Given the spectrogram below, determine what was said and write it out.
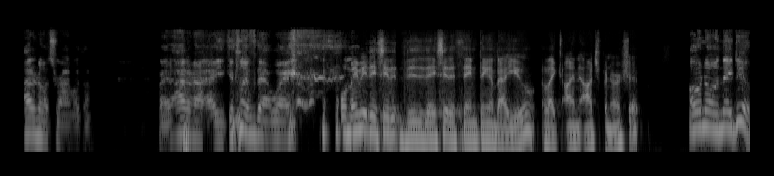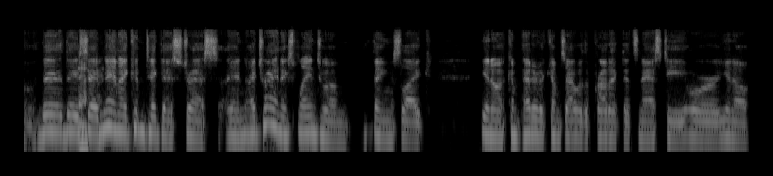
I don't know what's wrong with them. Right? I don't know how you can live that way. well maybe they say that did they say the same thing about you like on entrepreneurship Oh no, and they do. They they Yeah. say, "Man, I couldn't take that stress." And I try and explain to them things like, you know, a competitor comes out with a product that's nasty, or you know,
